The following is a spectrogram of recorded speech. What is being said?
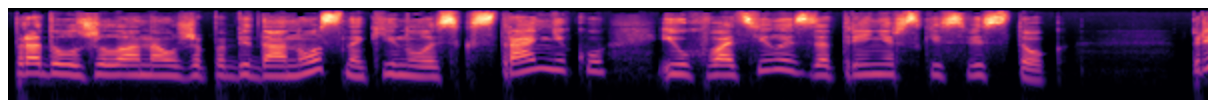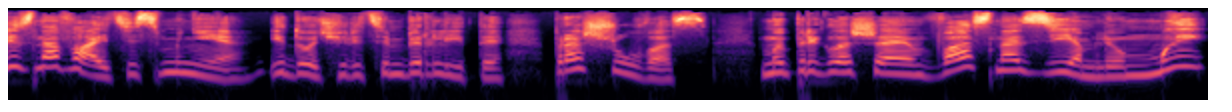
Продолжила она уже победоносно, кинулась к страннику и ухватилась за тренерский свисток. «Признавайтесь мне и дочери Тимберлиты, прошу вас. Мы приглашаем вас на землю. Мы,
